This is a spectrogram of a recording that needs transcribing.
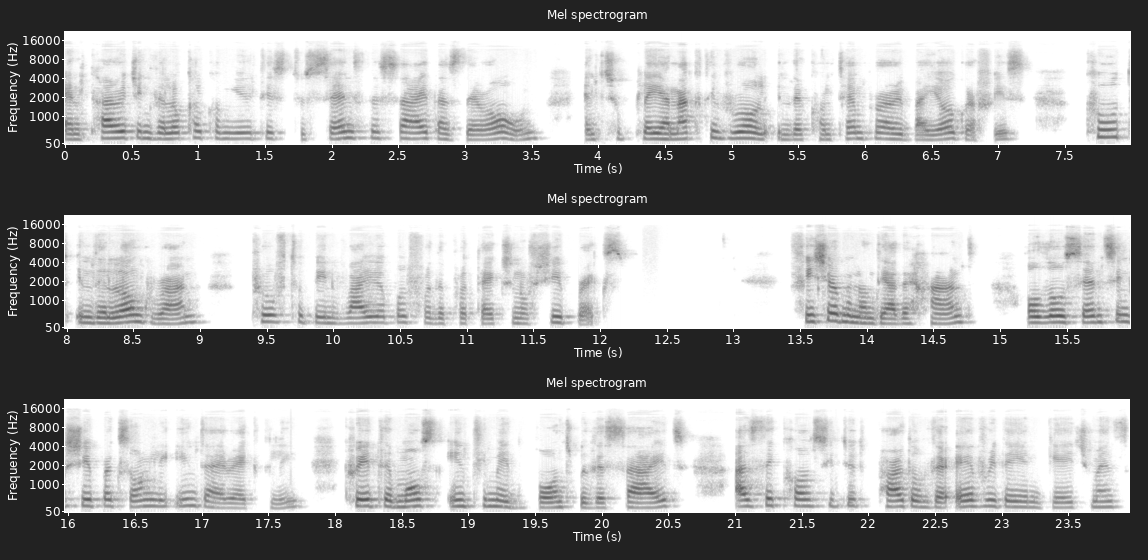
encouraging the local communities to sense the site as their own and to play an active role in their contemporary biographies could, in the long run, prove to be invaluable for the protection of shipwrecks. Fishermen, on the other hand, although sensing shipwrecks only indirectly, create the most intimate bonds with the sites as they constitute part of their everyday engagements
